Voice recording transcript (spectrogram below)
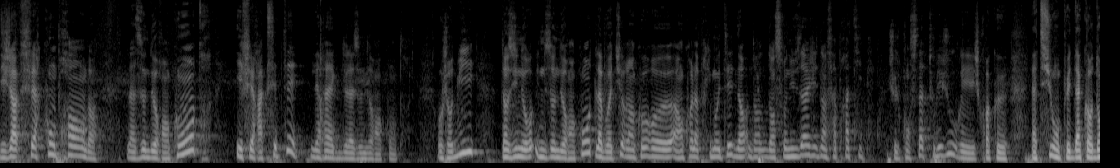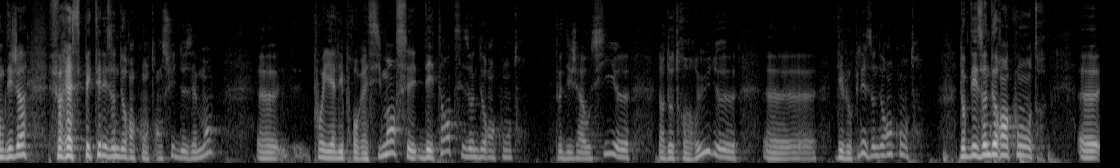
Déjà, faire comprendre la zone de rencontre et faire accepter les règles de la zone de rencontre. Aujourd'hui, dans une, zone de rencontre, la voiture euh, a encore la primauté dans, son usage et dans sa pratique. Je le constate tous les jours et je crois que là-dessus, on peut être d'accord. Donc déjà, faire respecter les zones de rencontre. Ensuite, deuxièmement, euh, pour y aller progressivement, c'est d'étendre ces zones de rencontre. On peut déjà aussi, euh, dans d'autres rues, développer les zones de rencontre. Donc des zones de rencontre euh,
